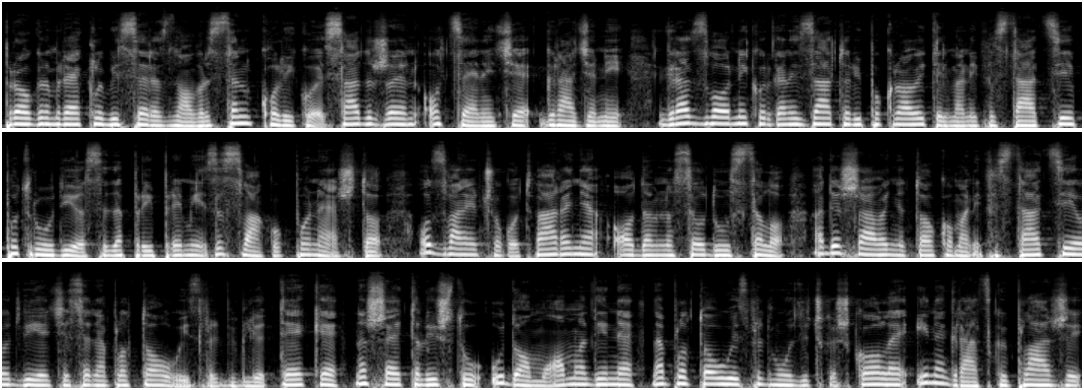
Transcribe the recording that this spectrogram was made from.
Program reklo bi se raznovrstan, koliko je sadržajan, oceniće građani. Grad Zvornik, organizator i pokrovitelj manifestacije, potrudio se da pripremi za svakog po nešto. Od zvaničnog otvaranja odavno se odustalo, a dešavanje toko manifestacije odvijeće se na platovu ispred biblioteke, na šetalištu, u domu omladine, na platovu ispred muzičke škole i na gradskoj plaži.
